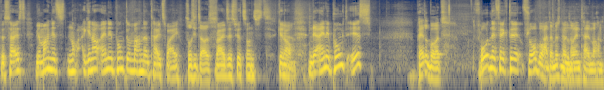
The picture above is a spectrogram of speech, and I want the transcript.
Das heißt, wir machen jetzt noch genau einen Punkt und machen dann Teil 2, So sieht's aus. weil es wird sonst, genau. Der eine Punkt ist Pedalboard. Bodeneffekte, Floorboard. Ah, da müssen wir einen neuen Teil machen.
